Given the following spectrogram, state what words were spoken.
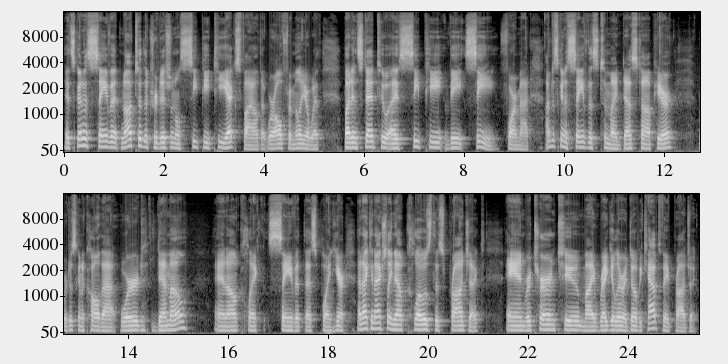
it's going to save it not to the traditional CPTX file that we're all familiar with, but instead to a CPVC format. I'm just going to save this to my desktop here. We're just going to call that Word Demo and I'll click save at this point here. And I can actually now close this project and return to my regular Adobe Captivate project.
